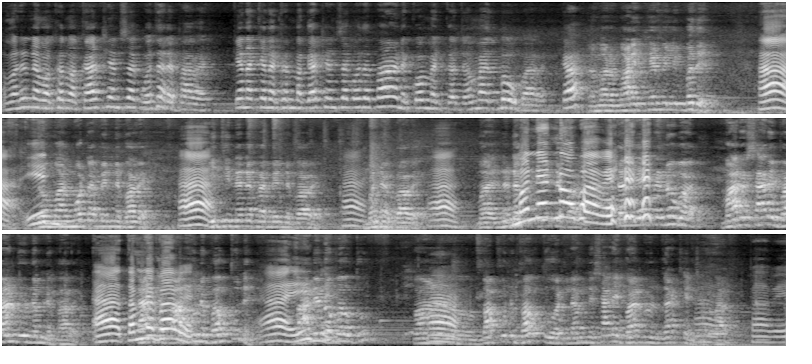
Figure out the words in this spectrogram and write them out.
અમારે ને ઘરમાં ગાંઠિયાનું શાક વધારે ભાવે. કેના કેના ઘરમાં ગાંઠિયાનું શાક વધારે ભાવે ને કોમેન્ટ કરજો. અમારે બહુ ભાવે. કા? અમારે મારી ફેમિલી બધે. હા એ મારા મોટા બેન ને ભાવે હા. ઈથી નાના બેન ને ભાવે હા. મને ભાવે. હા. મને ન ભાવે. તને એકને ભાવે. મારે સારે ભાંડું અમને ભાવે. હા તમને ભાવે. બાપુને ભાવતું ને. હા, એ જ બાને ને. ન. ભાવતું પણ બાપુને ભાવતું એટલે અમને સારે ભાંડું ગાંઠિયાનું ભાવે. ભાવે.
